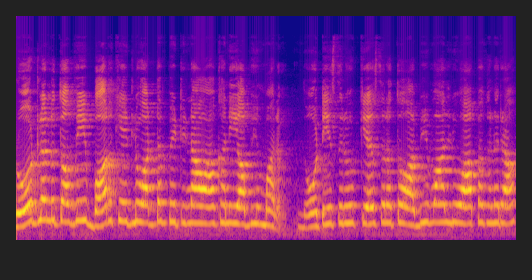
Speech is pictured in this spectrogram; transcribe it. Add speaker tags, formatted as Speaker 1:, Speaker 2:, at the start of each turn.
Speaker 1: రోడ్లను తవ్వి బార్కేడ్లు అడ్డం పెట్టిన ఆకని అభిమానం. నోటీసులు కేసులతో అభిమానులు ఆపగలరా?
